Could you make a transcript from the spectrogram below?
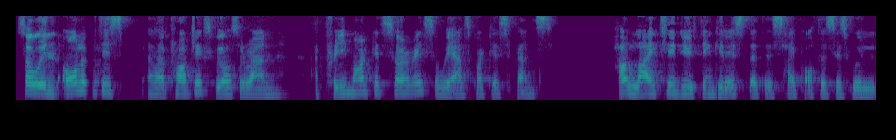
So in all of these uh, projects, we also ran a pre-market survey. So we asked participants how likely do you think it is that this hypothesis will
